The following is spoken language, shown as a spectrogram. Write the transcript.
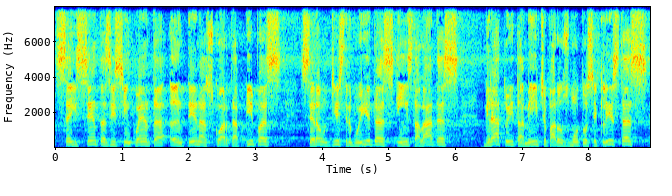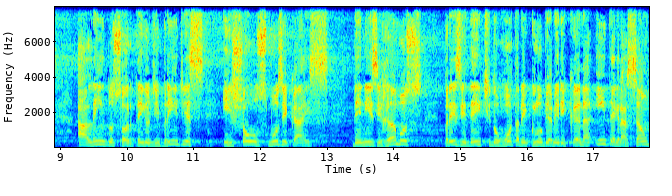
650 antenas corta-pipas serão distribuídas e instaladas gratuitamente para os motociclistas, além do sorteio de brindes e shows musicais. Denise Ramos, presidente do Rotary Clube Americana Integração,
